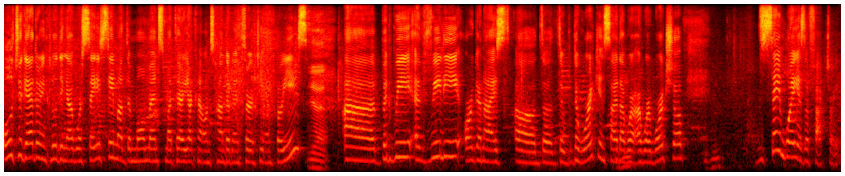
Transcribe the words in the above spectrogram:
altogether, including our sales team, at the moment, Smateria counts 130 employees. Yeah. Uh, but we have really organized uh, the, the, the work inside Mm-hmm. our, our workshop the same way as a factory,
